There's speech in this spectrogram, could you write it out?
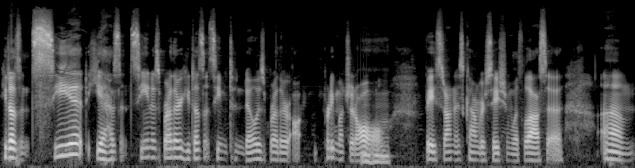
He doesn't see it. He hasn't seen his brother. He doesn't seem to know his brother uh, pretty much at all, mm-hmm. based on his conversation with Lasse. Um,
